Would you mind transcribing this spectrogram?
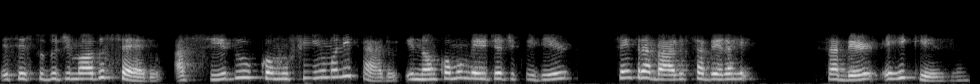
esse estudo de modo sério, assíduo como um fim humanitário, e não como meio de adquirir, sem trabalho, saber, saber e riqueza.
